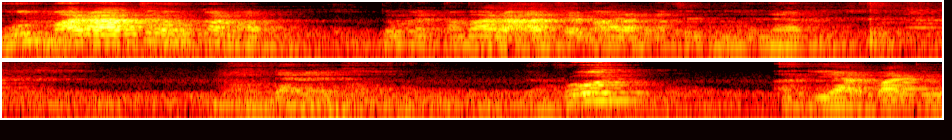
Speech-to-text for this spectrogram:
હું મારા હાથે હું કામ આપું તમે તમારા હાથે મારા નસીબનું એને આપ્યું અત્યારે રોજ અગિયાર વાગે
